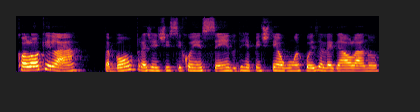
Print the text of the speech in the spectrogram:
Coloquem lá tá bom? Pra gente ir se conhecendo, de repente tem alguma coisa legal lá no,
